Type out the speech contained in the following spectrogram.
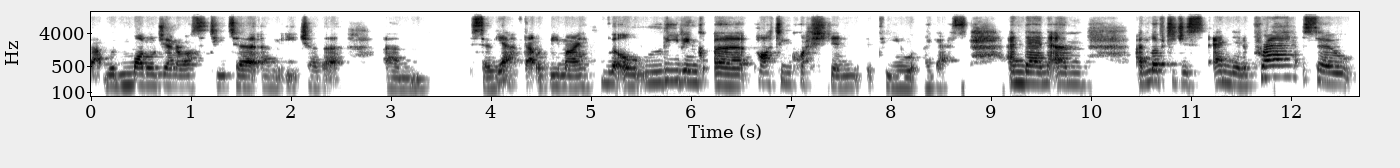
that would model generosity to um, each other. Um, so yeah, that would be my little leaving uh, parting question to you, I guess. And then um, I'd love to just end in a prayer. So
